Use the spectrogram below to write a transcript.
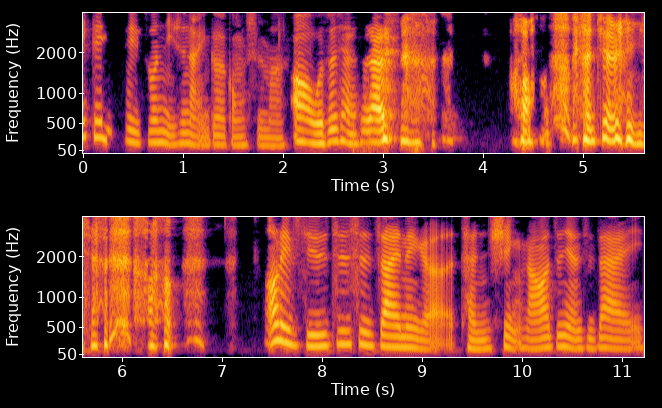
哎，可以可以说你是哪一个公司吗？哦，我之前是在 好，我想确认一下。好，Olive 其实这是在那个腾讯，然后之前是在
